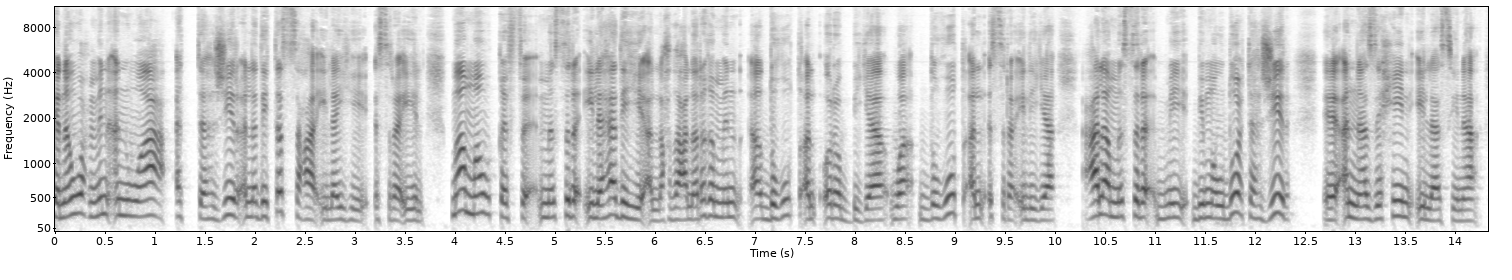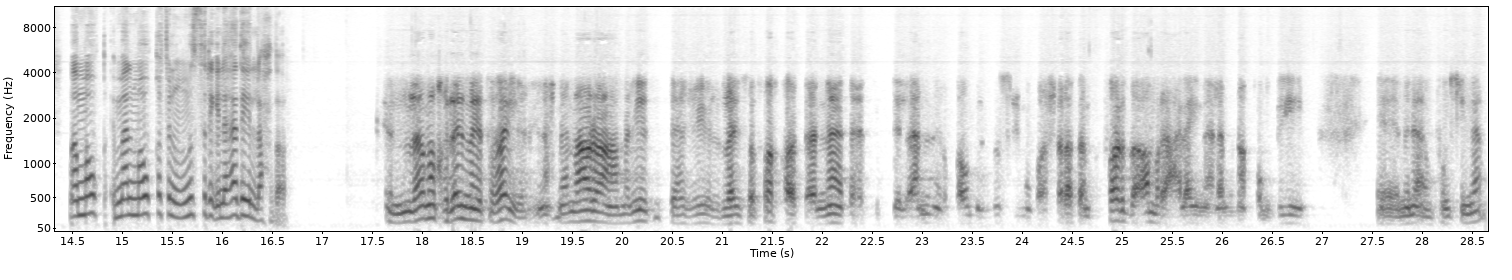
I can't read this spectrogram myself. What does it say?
كنوع من أنواع التهجير الذي تسعى إليه إسرائيل. ما موقف مصر إلى هذه اللحظة على الرغم من الضغوط الأوروبية والضغوط الإسرائيلية على مصر بموضوع تهجير آه، النازحين إلى سيناء؟ ما, ما الموقف المصري إلى هذه اللحظة؟ خلال ما يتغير. نحن نرى عملية التهجير ليس فقط أنها تهدد للأمن القومي المصري مباشرة. فرض أمر علينا لم نقم به آه، من أنفسنا.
